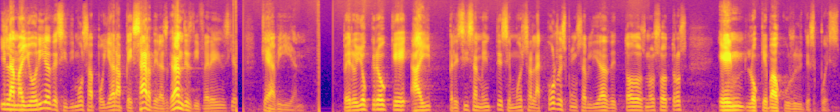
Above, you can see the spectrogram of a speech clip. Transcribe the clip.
y la mayoría decidimos apoyar a pesar de las grandes diferencias que habían. Pero yo creo que ahí precisamente se muestra la corresponsabilidad de todos nosotros en lo que va a ocurrir después.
